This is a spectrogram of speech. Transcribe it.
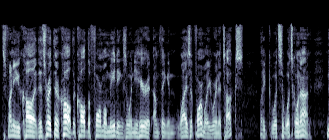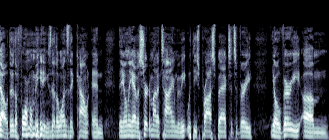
It's funny you call it. That's right. They're called. They're called the formal meetings. And when you hear it, I'm thinking, why is it formal? You're wearing a tux? Like what's what's going on? No, they're the formal meetings. They're the ones that count, and they only have a certain amount of time to meet with these prospects. It's a very, you know, very um,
